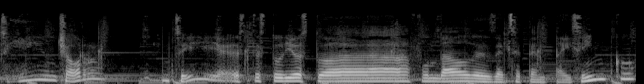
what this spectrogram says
Sí, un chorro. Sí, este estudio está fundado desde el 75,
